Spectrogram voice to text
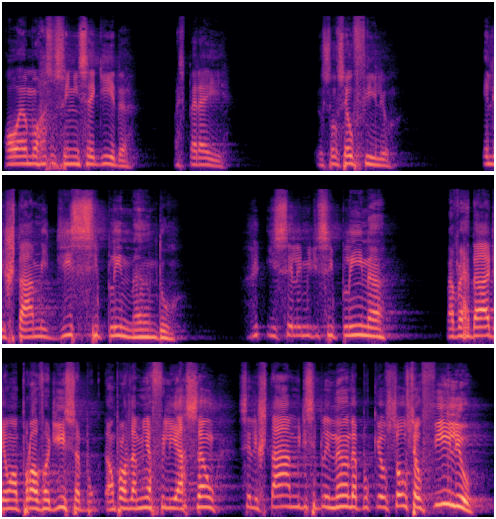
qual é o meu raciocínio em seguida? Mas espera aí, eu sou seu filho, ele está me disciplinando. E se ele me disciplina, na verdade é uma prova disso, é, é uma prova da minha filiação. Se ele está me disciplinando é porque eu sou seu filho.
